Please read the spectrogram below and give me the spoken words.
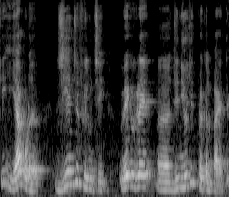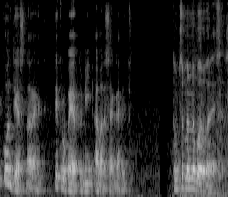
की यापुढं जी एन जी फिल्मची वेगवेगळे जे नियोजित प्रकल्प आहेत ते कोणते असणार आहेत? ते कृपया तुम्ही आम्हाला सांगावेत तुमचं म्हणणं बरोबर आहे सर.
